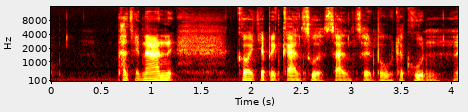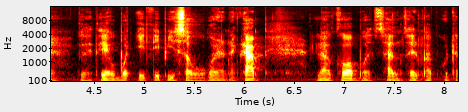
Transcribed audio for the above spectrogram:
บถัดจากนั้นก็จะเป็นการสวดสรรเสริญพระพุทธคุณนะคือเรียกว่าบทอิติปิโสนะครับ แล้วก็บทสรรเสริญพระพุทธ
